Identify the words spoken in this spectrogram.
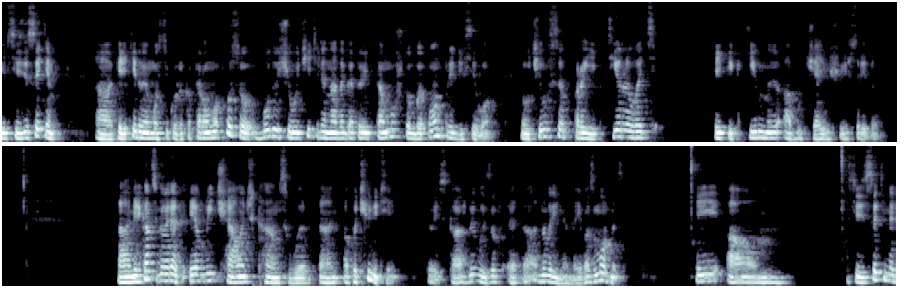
И в связи с этим, а, перекидываем мостик уже ко второму вопросу, будущего учителя надо готовить к тому, чтобы он прежде всего научился проектировать эффективную обучающую среду. А американцы говорят, every challenge comes with an opportunity. То есть каждый вызов – это одновременная возможность. И эм, в связи с этим я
